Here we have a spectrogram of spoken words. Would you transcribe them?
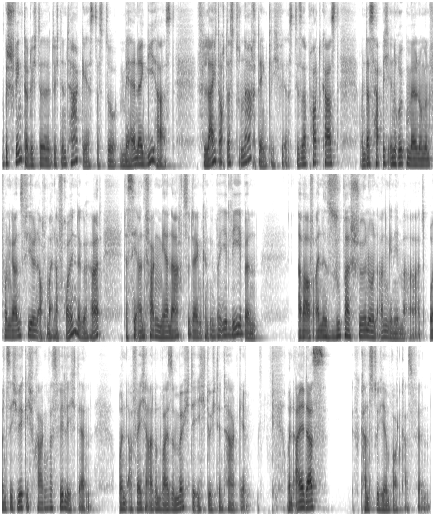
beschwingter durch, de, durch den Tag gehst, dass du mehr Energie hast. Vielleicht auch, dass du nachdenklich wirst. Dieser Podcast und das habe ich in Rückmeldungen von ganz vielen, auch meiner Freunde gehört, dass sie anfangen, mehr nachzudenken über ihr Leben. Aber auf eine super schöne und angenehme Art. Und sich wirklich fragen, was will ich denn? Und auf welche Art und Weise möchte ich durch den Tag gehen? Und all das kannst du hier im Podcast finden.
